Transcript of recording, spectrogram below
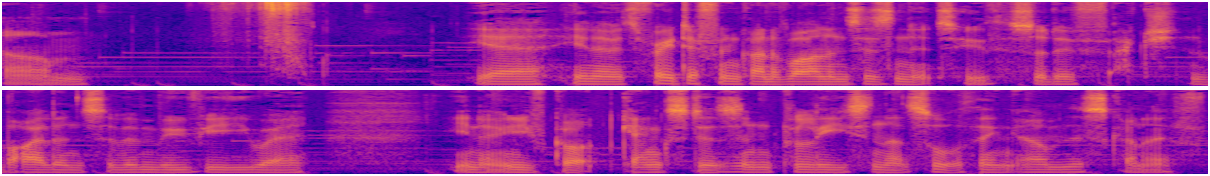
Um, yeah, you know, it's very different kind of violence, isn't it, to the sort of action violence of a movie where you know, you've got gangsters and police and that sort of thing. Um, this kind of,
